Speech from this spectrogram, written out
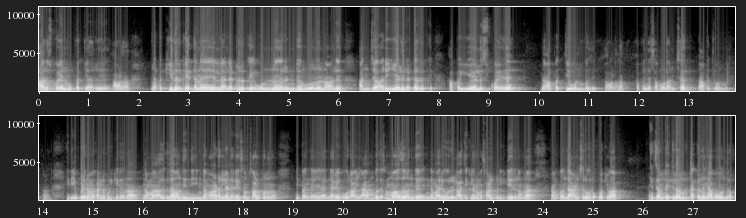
ஆறு ஸ்கொயர் முப்பத்தி ஆறு. அவ்வளோதான் அப்போ கீழே இருக்க எத்தனை லெட்டர் இருக்குது ஒன்று ரெண்டு மூணு நாலு அஞ்சு ஆறு ஏழு லெட்டர் இருக்குது அப்போ ஏழு ஸ்கொயரு நாற்பத்தி ஒன்பது. அவ்வளோதான் அப்போ இந்த சம்மோட ஆன்சர் நாற்பத்தி ஒன்பது. இது எப்படி நம்ம கண்டுபிடிக்கிறதுனா நம்ம அதுக்கு தான் வந்து இந்த இந்த மாடலில் நிறைய சம் சால்வ் பண்ணணும். இப்போ இந்த நிறைய ஒரு ஐம்பது சம்மாவது வந்து இந்த மாதிரி ஒரு லாஜிக்கில் நம்ம சால்வ் பண்ணிக்கிட்டே இருந்தோம்னா நமக்கு வந்து ஆன்சர் வரும். ஓகேவா எக்ஸாம் டயத்தில் நமக்கு டக்குன்னு ஞாபகம் வந்துடும்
